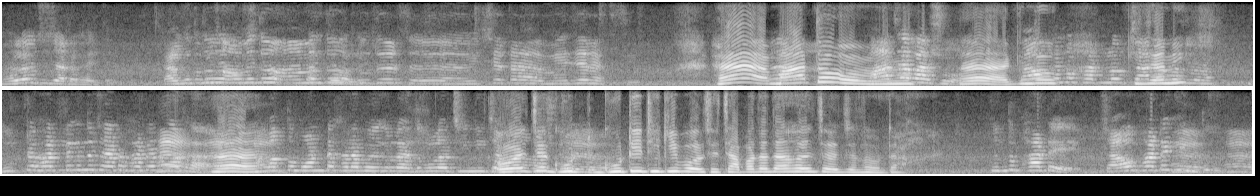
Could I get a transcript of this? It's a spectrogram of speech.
ভালো হয়েছে চাটা খাইতে? কালকে তো আমি তো আমি তো দুধের সেটা মেজে রাখছি। হ্যাঁ মা তো হ্যাঁ কিন্তু? কি জানি? দুধটা ফাটলে কিন্তু চাটা ফাটার কথা। হ্যাঁ। আমার তো মনটা খারাপ হয়ে গেল এতগুলো চিনি ওই যে নষ্ট ঘুট- হয়ে ঠিকই বলছে চাপাতা দেওয়া হয়েছে ওই জন্য ওটা। কিন্তু ফাটে চাও ফাটে কিন্তু। হ্যাঁ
